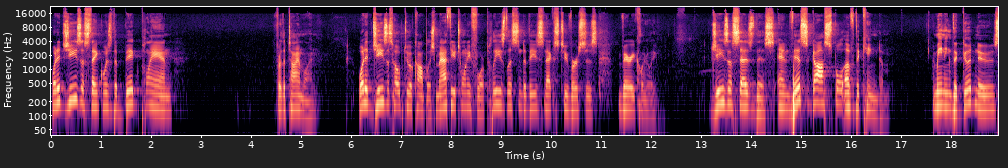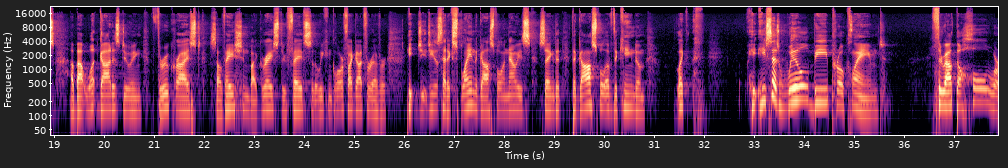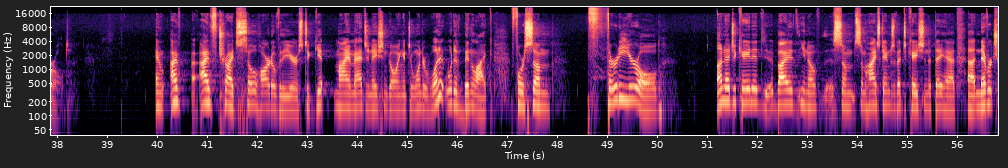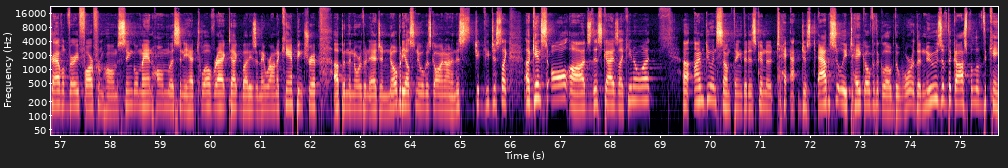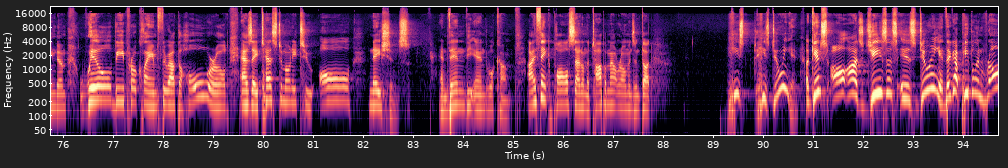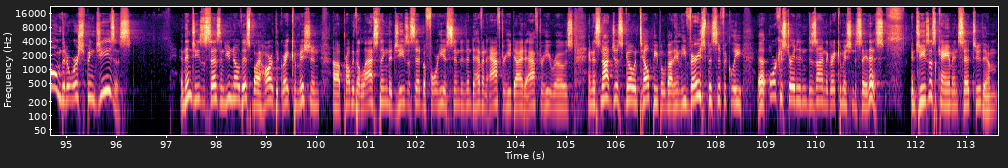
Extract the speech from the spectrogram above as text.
What did Jesus think was the big plan for the timeline? What did Jesus hope to accomplish? Matthew 24. Please listen to these next two verses very clearly. Jesus says this, and this gospel of the kingdom, meaning the good news about what God is doing through Christ, salvation by grace through faith, so that we can glorify God forever. He, G- Jesus had explained the gospel, and now he's saying that the gospel of the kingdom, like he, he says, will be proclaimed throughout the whole world. And I've, I've tried so hard over the years to get my imagination going and to wonder what it would have been like for some 30 year old uneducated by you know some some high standards of education that they had uh, never traveled very far from home single man homeless and he had 12 ragtag buddies and they were on a camping trip up in the northern edge and nobody else knew what was going on. And this just like against all odds this guy's like you know what uh, I'm doing something that is going to ta- just absolutely take over the globe. The, the news of the gospel of the kingdom will be proclaimed throughout the whole world as a testimony to all nations. And then the end will come. I think Paul sat on the top of Mount Romans and thought, He's, he's doing it. Against all odds, Jesus is doing it. They've got people in Rome that are worshiping Jesus. And then Jesus says, and you know this by heart, the Great Commission, uh, probably the last thing that Jesus said before he ascended into heaven, after he died, after he rose. And it's not just go and tell people about him. He very specifically uh, orchestrated and designed the Great Commission to say this. And Jesus came and said to them,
